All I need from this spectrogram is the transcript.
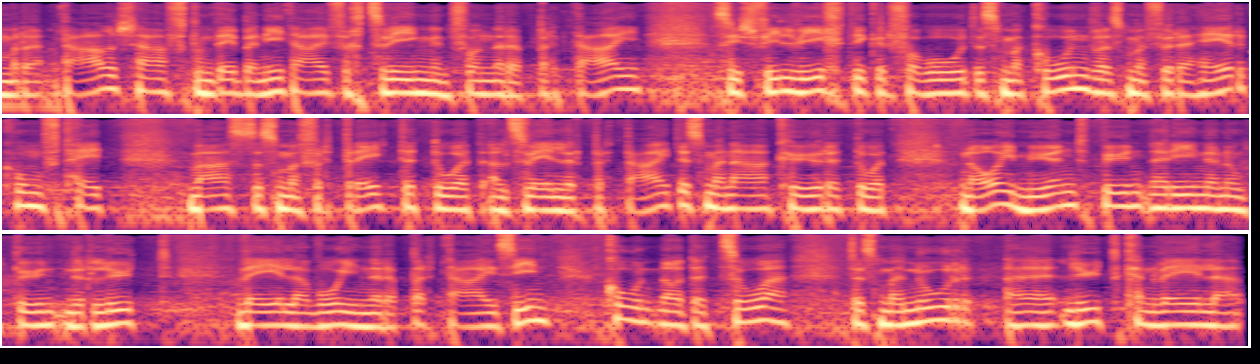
einer Talschaft und eben nicht einfach zwingend von einer Partei. Es ist viel wichtiger, von wo dass man kommt, was man für eine Herkunft hat, was dass man vertreten tut, als welcher Partei dass man angehören tut. Neu müssen Bündnerinnen und Bündner Leute Leute wählen, die in einer Partei sind. Kommt noch dazu, dass man nur äh, Leute kann wählen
